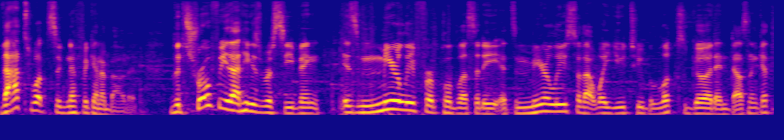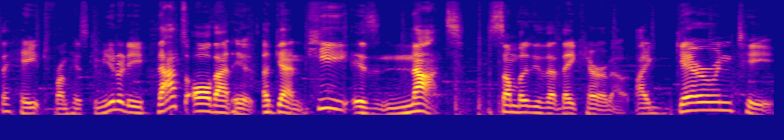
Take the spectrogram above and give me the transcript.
That's what's significant about it. The trophy that he's receiving is merely for publicity. It's merely so that way YouTube looks good and doesn't get the hate from his community. That's all that is. Again he is not somebody that they care about. I guarantee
